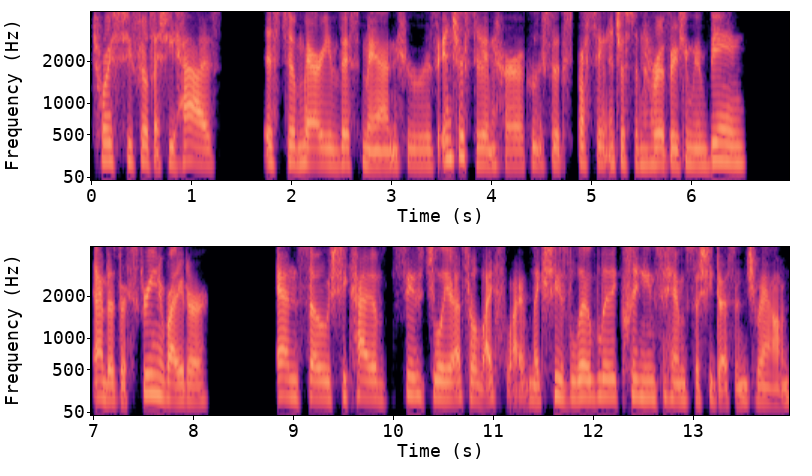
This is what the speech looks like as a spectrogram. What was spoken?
choice she feels that she has is to marry this man who is interested in her, who's expressing interest in her as a human being and as a screenwriter. And so she kind of sees Julian as her lifeline. Like she's literally clinging to him so she doesn't drown.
